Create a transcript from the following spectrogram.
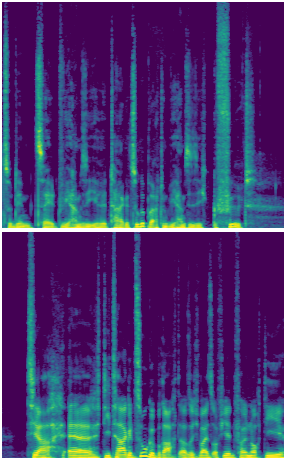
zu dem Zelt. Wie haben Sie Ihre Tage zugebracht und wie haben Sie sich gefühlt? Tja, äh, die Tage zugebracht. Also ich weiß auf jeden Fall noch, die,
